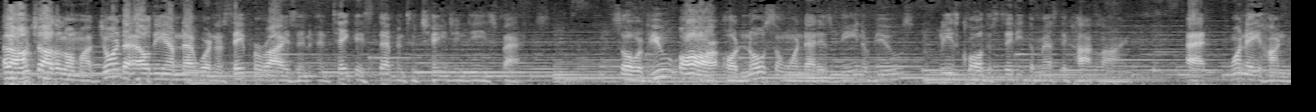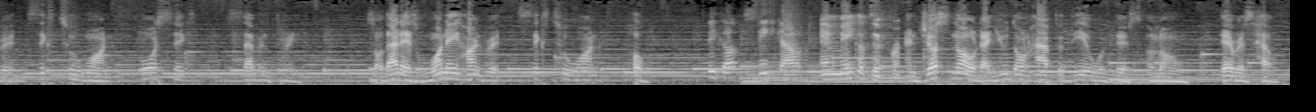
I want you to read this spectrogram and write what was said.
Hello, I'm Charles Aloma. Join the LDM network and Safe Horizon and take a step into changing these facts. So if you are or know someone that is being abused, please call the City Domestic Hotline at 1 800 621 46 73. So that is 1 800 621 HOPE. Speak up, speak out, and make a difference. And just know that you don't have to deal with this alone. There is help.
